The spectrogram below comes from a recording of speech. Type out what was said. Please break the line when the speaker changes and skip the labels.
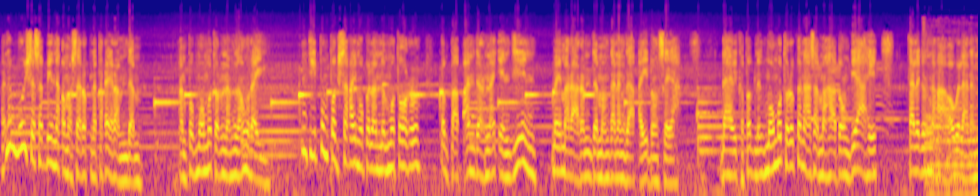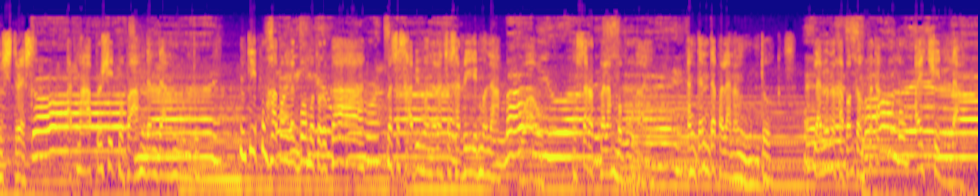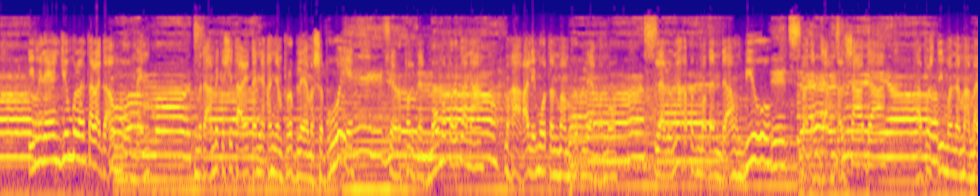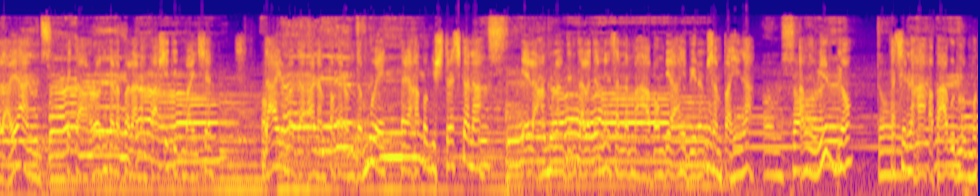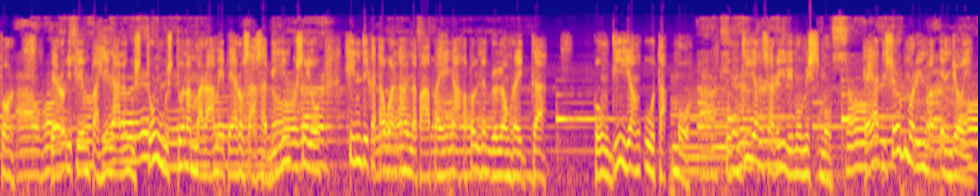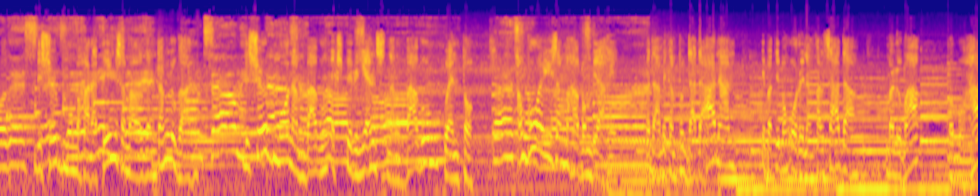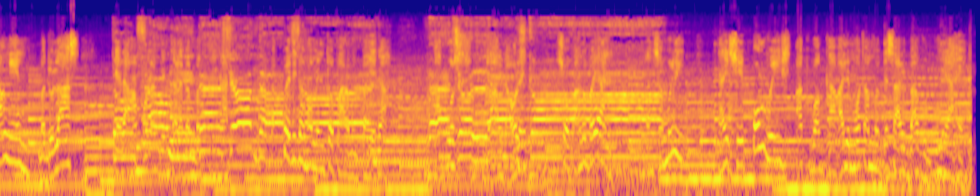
Alam mo, isa sa pinakamasarap na pakiramdam ang pagmumotor ng long ride. Hindi pong pagsakay mo pa lang ng motor, pagpapaandar ng engine, may mararamdaman ka ng kakaibang saya. Dahil kapag nagmumotor ka na sa mahabang biyahe, talagang nakakawala ng stress at ma-appreciate mo pa ang ganda ng mundo. Hindi po habang nagmumotor ka, masasabi mo na lang sa sarili mo na, wow, ang sarap palang mabuhay. Ang ganda pala ng mundo. Lalo na kapag ang patakbo mo ay chill lang. I-enjoy mo lang talaga ang moment. Madami kasi tayo kanya-kanyang problema sa buhay eh. Pero pag nagmumotor ka na, makakalimutan mo ang problema mo. Lalo na kapag maganda ang view, maganda ang kalsada, tapos di mo namamalayan, nagkakaroon ka na pala ng positive mindset. Dahil magaan ang pakiramdam mo eh. Kaya kapag stress ka na, kailangan mo lang din talaga minsan ng mahabang biyahe bilang isang pahinga. Ang weird, no? Kasi nakakapagod magmotor. Pero ito yung pahinga na gustong gusto ng marami pero sasabihin ko sa'yo, hindi katawan ang napapahinga kapag naglo-long ride ka. Kung di ang utak mo, kung di ang sarili mo mismo. Kaya deserve mo rin mag-enjoy. Deserve mo makarating sa magagandang lugar. Deserve mo ng bagong experience, ng bagong kwento. Ang buhay ay isang mahabang biyahe. Madami kang pagdadaanan, iba't ibang uri ng kalsada, malubak, mabuhangin, madulas. Kailangan mo lang din talagang mag-ingat. At pwede kang momento para magpahinga. Tapos, biyahe na ulit. So, ano ba yan? Hanggang sa muli. Night safe always at huwag kakalimutan magdasal bago bumiyahe.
